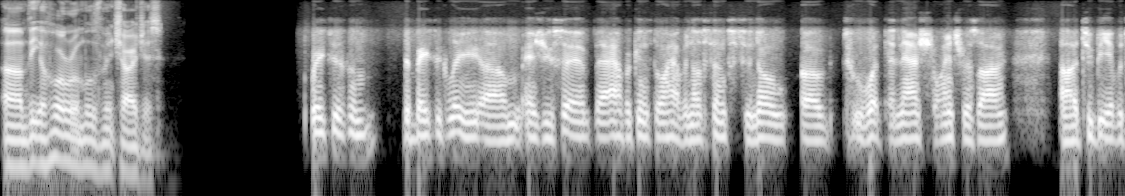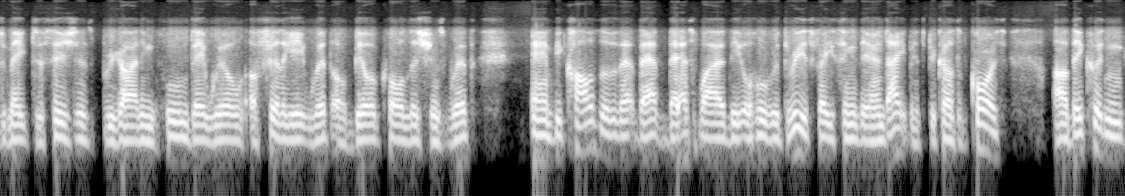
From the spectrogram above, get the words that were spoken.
um, the Uhuru movement charges. Racism, basically, um, as you said, the Africans don't have enough sense to know uh, to what their national interests are, uh, to be able to make decisions regarding who they will affiliate with or build coalitions with. And because of that, that that's why the Uhuru Three is facing their indictments. Because of course, uh, they couldn't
